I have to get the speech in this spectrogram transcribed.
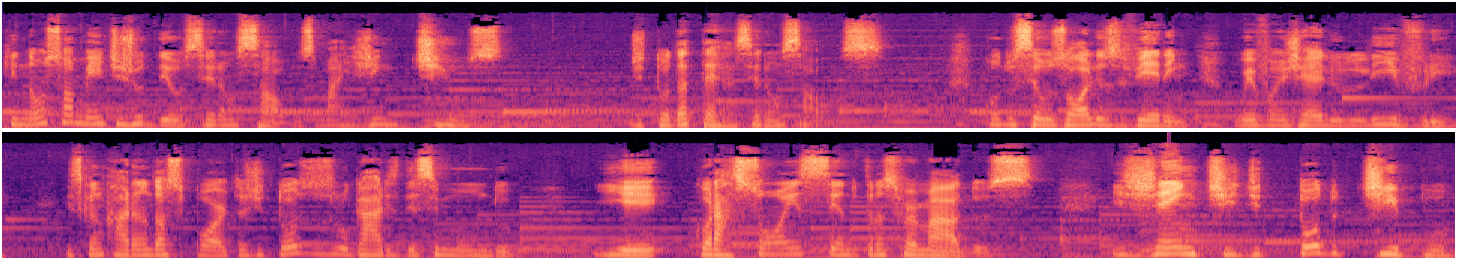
que não somente judeus serão salvos, mas gentios de toda a terra serão salvos. Quando seus olhos verem o Evangelho livre, escancarando as portas de todos os lugares desse mundo e corações sendo transformados, e gente de todo tipo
